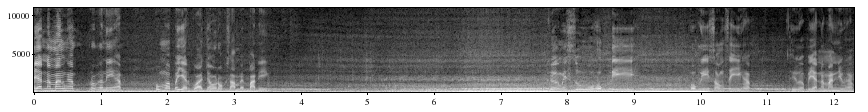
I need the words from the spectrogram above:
ประหยัดน้ำมันครับ รถคันนี้ครับ ผมว่าประหยัดกว่าเจ้ารกสามไปปัดเอง เครื่องไม่ซู 6D 6D 24ครับ ถือว่าประหยัดน้ำมันอยู่ครับ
